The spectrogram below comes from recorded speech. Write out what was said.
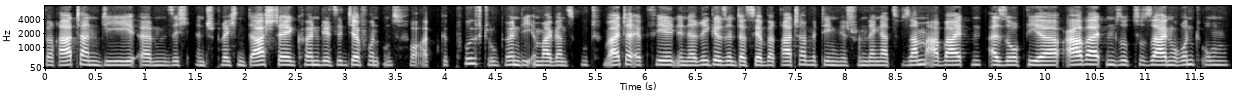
Beratern, die ähm, sich entsprechend darstellen können. Die sind ja von uns vorab geprüft und können die immer ganz gut weiterempfehlen. In der Regel sind das ja Berater, mit denen wir schon länger zusammenarbeiten. Also wir arbeiten sozusagen rund um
